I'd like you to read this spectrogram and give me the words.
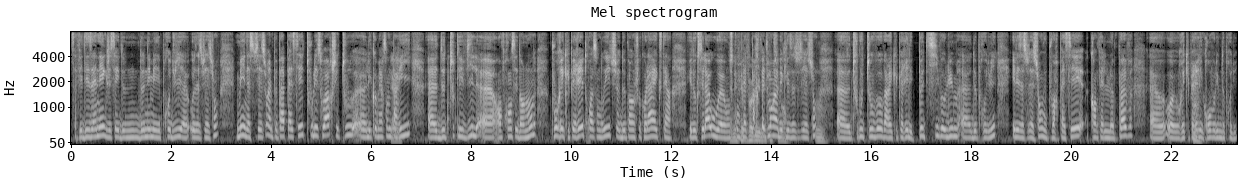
ça fait des années que j'essaye de donner mes produits aux associations, mais une association elle peut pas passer tous les soirs chez tous les commerçants de et Paris, oui. de toutes les villes en France et dans le monde pour récupérer trois sandwichs, deux pains au chocolat, etc. Et donc c'est là où on se complète volume, parfaitement avec les associations. Mmh. Euh, Too Good To Go va récupérer les petits volumes euh, de produits et les associations vont pouvoir passer quand elles le peuvent euh, récupérer mmh. les gros volumes de produits.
